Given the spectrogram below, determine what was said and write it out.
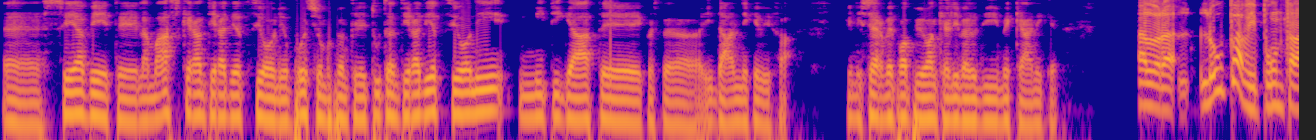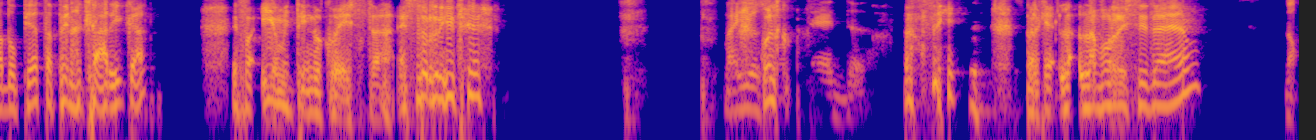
Eh, se avete la maschera antiradiazioni oppure ci sono proprio anche le tute antiradiazioni, mitigate questa- i danni che vi fa. Quindi serve proprio anche a livello di meccaniche. Allora, Lupa vi punta la doppietta appena carica e fa io mi tengo questa e sorride. Ma io sono Qualc- Ed. sì, perché la, la vorresti te? No.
